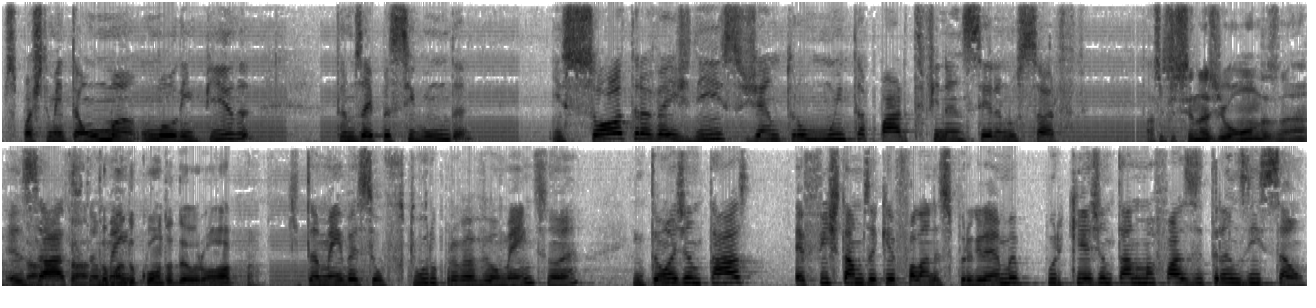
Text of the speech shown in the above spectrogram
supostamente a uma, uma Olimpíada, Estamos aí para a segunda e só através disso já entrou muita parte financeira no surf. As piscinas de ondas, né? Tá- Exato, tá, também. tomando conta da Europa. que também vai ser o futuro, provavelmente, não é? Então a gente está. É fixe estarmos aqui a falar nesse programa porque a gente está numa fase de transição.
